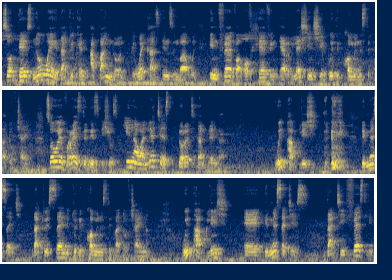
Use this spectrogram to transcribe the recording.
So there is no way that we can abandon the workers in Zimbabwe in favor of having a relationship with the Communist Party of China. So we've raised these issues. In our latest theoretical vanguard, we publish the message that we send to the Communist Party of China. We publish uh, the messages that firstly,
